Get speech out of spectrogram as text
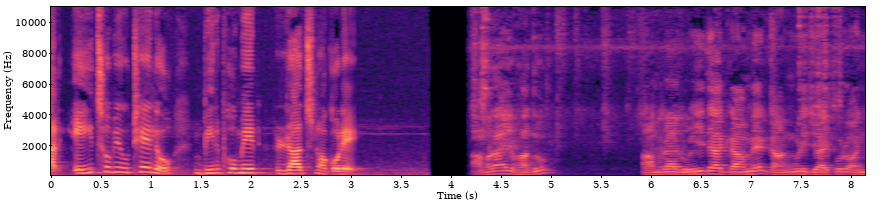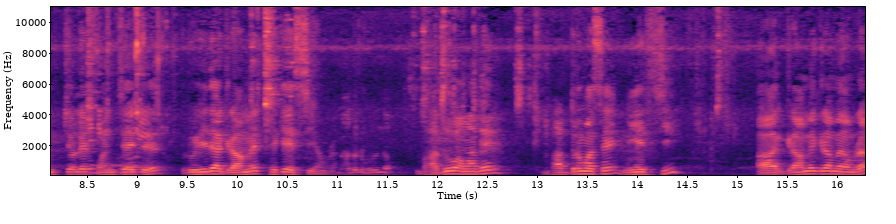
আর এই ছবি উঠে এলো বীরভূমের রাজনগরে। আমরা এই ভাদু আমরা রুহিদা গ্রামের গাঙ্গুড়ি জয়পুর অঞ্চলের পঞ্চায়েতের রুহিদা গ্রামের থেকে এসেছি আমরা। ভাদু আমাদের ভাদ্র মাসে নিয়ে এসেছি আর গ্রামে গ্রামে আমরা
